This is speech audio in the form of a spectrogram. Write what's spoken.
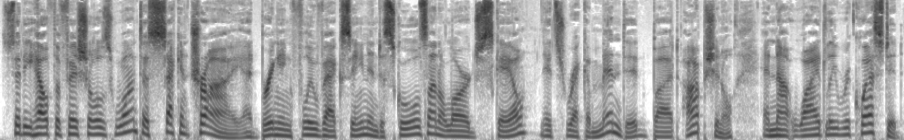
City health officials want a second try at bringing flu vaccine into schools on a large scale. It's recommended but optional and not widely requested.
